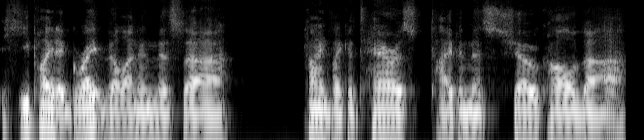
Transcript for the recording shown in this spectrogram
he played a great villain in this uh, kind of like a terrorist type in this show called uh,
